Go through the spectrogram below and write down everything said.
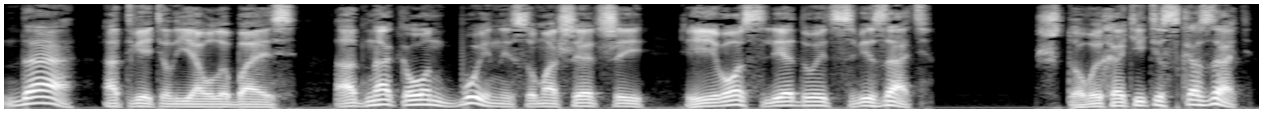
«Да», — ответил я, улыбаясь, — «однако он буйный сумасшедший, и его следует связать». «Что вы хотите сказать?» —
